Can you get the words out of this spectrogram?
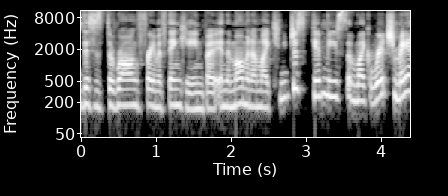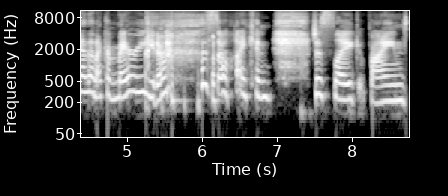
this is the wrong frame of thinking, but in the moment, I'm like, can you just give me some like rich man that I can marry, you know, so I can just like find,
